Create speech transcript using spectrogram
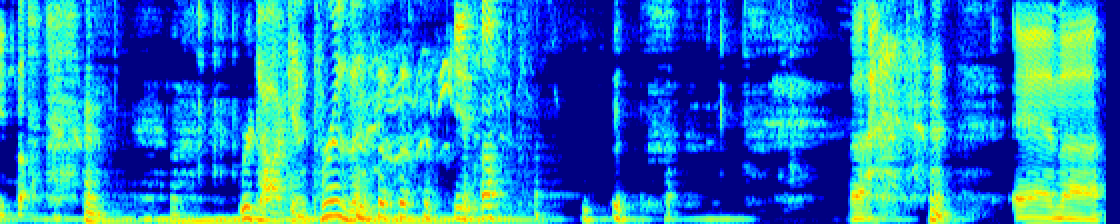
You know, we're talking prison. you know. Uh, and uh,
